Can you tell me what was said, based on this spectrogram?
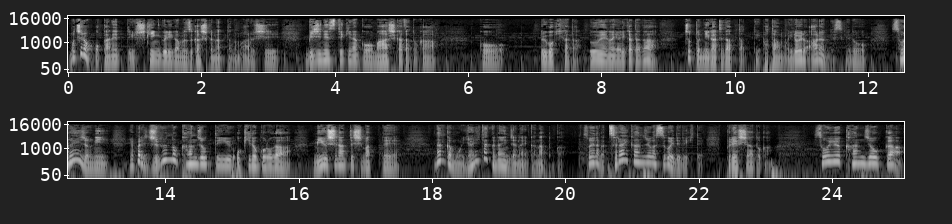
もちろんお金っていう資金繰りが難しくなったのもあるし、ビジネス的なこう回し方とか、こう、動き方、運営のやり方がちょっと苦手だったっていうパターンもいろいろあるんですけど、それ以上に、やっぱり自分の感情っていう置きどころが見失ってしまって、なんかもうやりたくないんじゃないかなとか、そういうなんか辛い感情がすごい出てきて、プレッシャーとか、そういう感情が、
